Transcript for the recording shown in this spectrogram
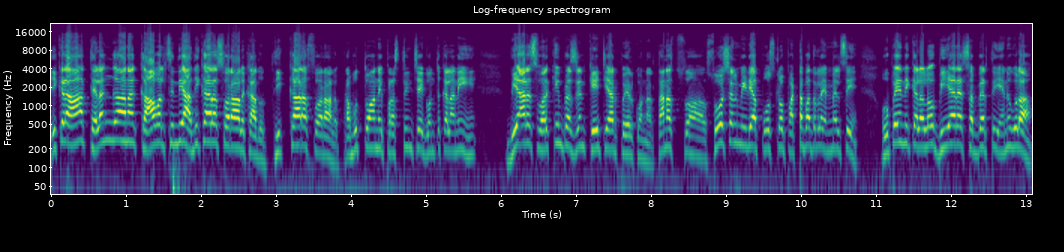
ఇక్కడ తెలంగాణ కావాల్సింది అధికార స్వరాలు కాదు ధిక్కార స్వరాలు. ప్రభుత్వాన్ని ప్రశ్నించే గొంతుకలని బీఆర్ఎస్ వర్కింగ్ ప్రెసిడెంట్ కేటీఆర్ పేర్కొన్నారు. తన సో- సోషల్ మీడియా పోస్ట్లో పట్టభద్రుల ఎమ్మెల్సీ ఉప ఎన్నికలలో బీఆర్ఎస్ అభ్యర్థి ఎనుగుల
